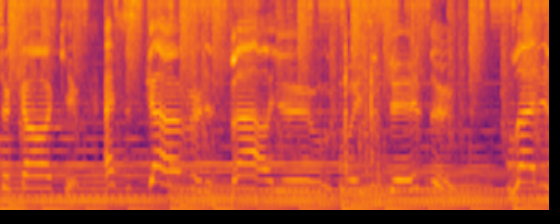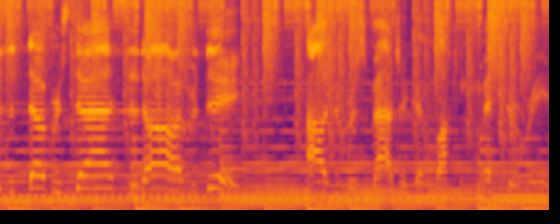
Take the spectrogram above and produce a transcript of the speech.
took our cue and discovered its value. Equations came through. Letters and numbers, stats and harmony. Algebra's magic, unlocking mystery.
